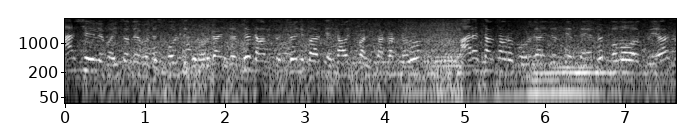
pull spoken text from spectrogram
არ შეიძლება იწოდებოდეს პოლიტიკური ორგანიზაცია და ამიტომ ჩვენი პარტია თავისუფალი საქართველოს არასამთავრობო ორგანიზაციებთან ერთად მომავალ კვირას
